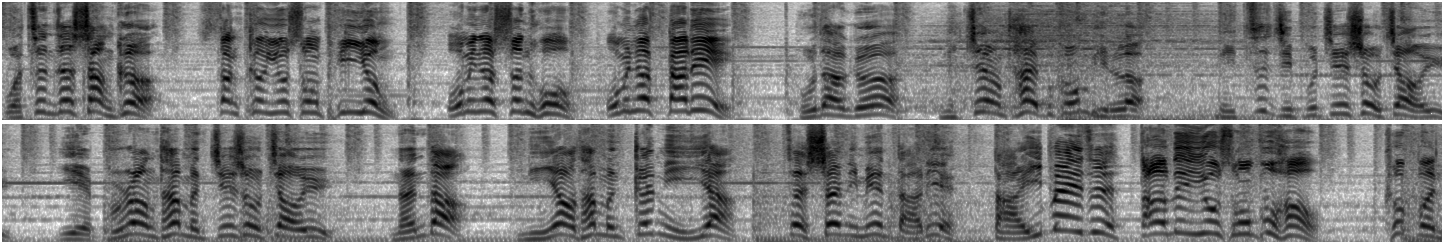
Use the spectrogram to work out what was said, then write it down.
我正在上课。上课有什么屁用？我们要生活，我们要打猎。胡大哥，你这样太不公平了。你自己不接受教育，也不让他们接受教育，难道你要他们跟你一样在山里面打猎打一辈子？打猎有什么不好？课本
